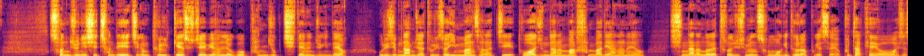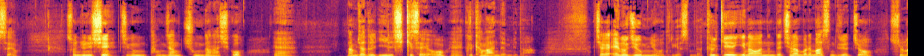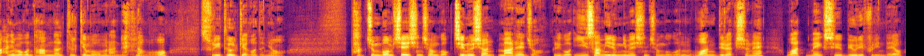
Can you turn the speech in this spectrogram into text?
선준희 씨, 천디, 지금 들깨 수제비 하려고 반죽 치대는 중인데요. 우리 집 남자 둘이서 입만 살았지 도와준다는 말 한마디 안 하네요. 신나는 노래 틀어주시면 손목이 덜 아프겠어요. 부탁해요 하셨어요. 손준희 씨, 지금 당장 중단하시고, 예, 남자들 일 시키세요. 예, 그렇게 하면 안 됩니다. 제가 에너지 음료 드리겠습니다. 들깨 얘기 나왔는데, 지난번에 말씀드렸죠? 술 많이 먹은 다음날 들깨 먹으면 안 된다고. 술이 덜 깨거든요. 박준범 씨의 신청곡 진우션 말해줘. 그리고 2316님의 신청곡은 One Direction의 What Makes You Beautiful인데요.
